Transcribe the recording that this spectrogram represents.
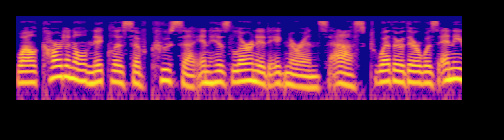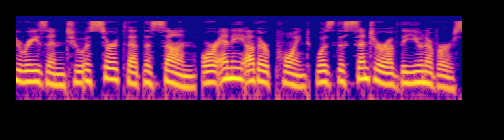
while Cardinal Nicholas of Cusa in his learned ignorance asked whether there was any reason to assert that the Sun or any other point was the center of the universe.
